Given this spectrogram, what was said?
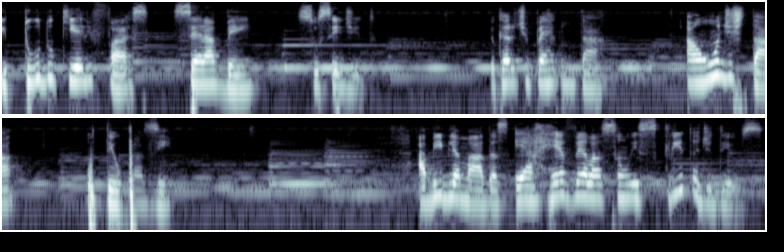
e tudo o que ele faz será bem sucedido. Eu quero te perguntar: aonde está o teu prazer? A Bíblia, amadas, é a revelação escrita de Deus.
